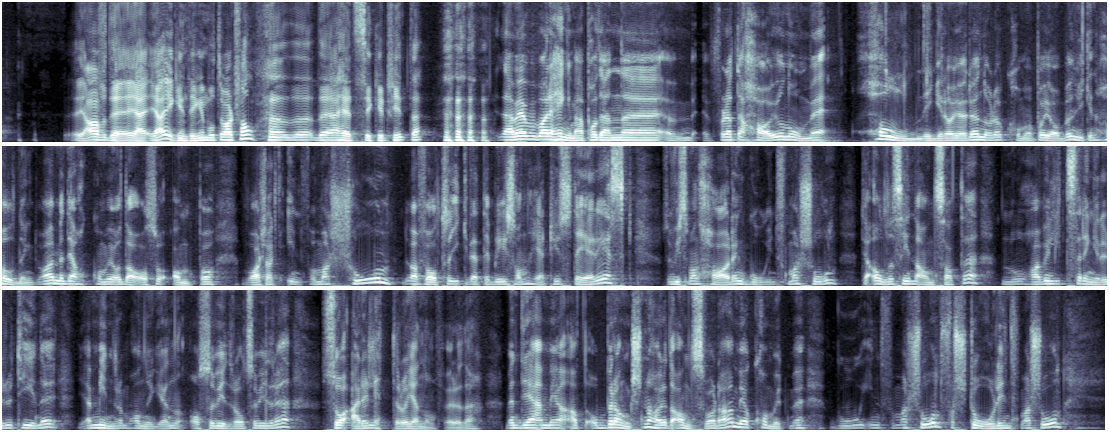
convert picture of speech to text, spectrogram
Ja, det, jeg, jeg, har ingenting imot det, i hvert fall. Det, det er helt sikkert fint, det. Nei, men Jeg vil bare henge meg på den, eh, for det har jo noe med holdninger å gjøre når du kommer på jobben, hvilken holdning du har. Men det kommer jo da også an på hva slags informasjon du har fått, så ikke dette blir sånn helt hysterisk. Så hvis man har en god informasjon til alle sine ansatte, nå har vi litt strengere rutiner, jeg minner om håndhygienen osv., osv., så, videre, så er det lettere å gjennomføre det. Men det er med at, Og bransjen har et ansvar da med å komme ut med god informasjon, forståelig informasjon,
